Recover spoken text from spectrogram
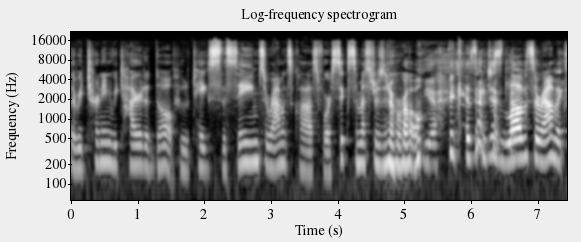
the returning retired adult who takes the same ceramics class for six semesters in a row yeah. because they just love ceramics,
